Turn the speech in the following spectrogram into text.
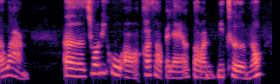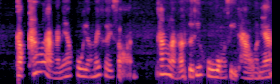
ระหว่างช่วงที่ครูออกข้อสอบไปแล้วตอนมิดเทอมเนาะ กับข้างหลังอันเนี้ยครูยังไม่เคยสอน ข้างหลังก็คือที่ครูวงสีเทาอันเนี้ย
